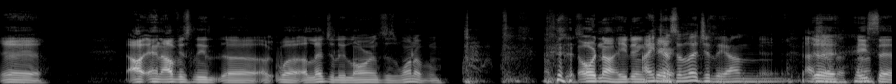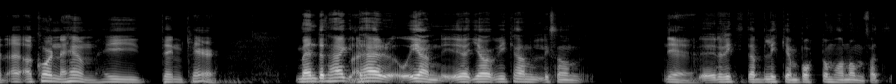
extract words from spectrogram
Yeah, yeah. Uh, and obviously, uh, well, allegedly Lawrence is one of them. or no, he didn't Ja, inte care. ens allegedly, han erkände. Yeah, he Ja. said, uh, according to him, he didn't care. Men den här, det här, igen, jag, vi kan liksom Yeah. rikta blicken bortom honom för att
